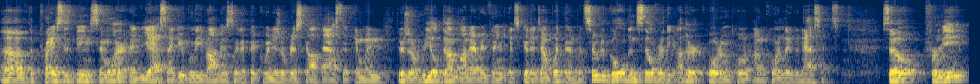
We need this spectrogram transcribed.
of the prices being similar. And yes, I do believe obviously that Bitcoin is a risk off asset. And when there's a real dump on everything, it's going to dump with them. But so do gold and silver, the other quote unquote uncorrelated assets. So for me,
